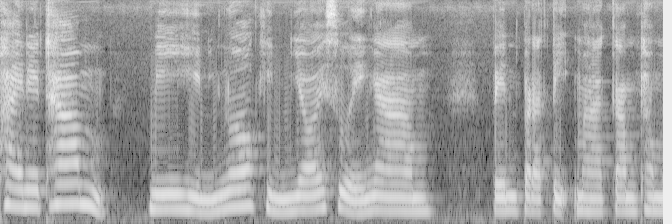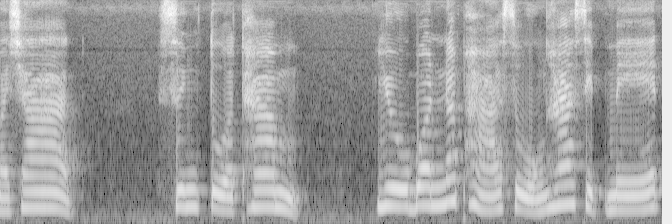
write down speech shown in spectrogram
ภายในถ้ำมีหินงอกหินย้อยสวยงาม เป็นประติมากรรมธรรมชาติ ซึ่งตัวถ้ำอยู่บนหน้าผาสูง 50 เมตร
